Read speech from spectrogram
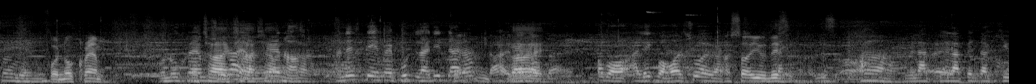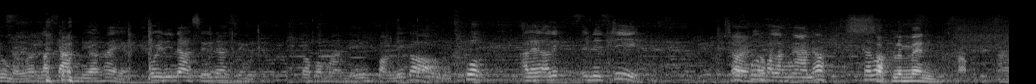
ช่วยเลย for no cramp โอโนแครมใช่ช่วยได้เหรอใช่แค่เหรอใช่ อันนี้เดมไอพุทอะไรที่ได้นะได้ได้เขาบอกอเล็กบอกว่าช่วยแบบ I saw you this อ่าเวลาเวลาเป็นตะคริวเหมือนว่ารัดกล้ามเนื้อให้อะโอ้ยนี่น่าซื้อน่าซื้อก็ประมาณนี้ฝั่งนี้ก็พวกอะไรอเล็ก energy ใช่ครับ เพิ่มพลังงานเนาะใช่ป่ะ supplement ครับ อ่า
